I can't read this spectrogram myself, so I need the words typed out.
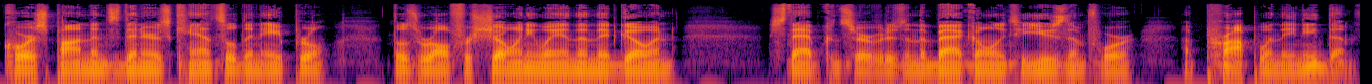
correspondence dinner is canceled in April. Those were all for show anyway. And then they'd go and stab conservatives in the back only to use them for a prop when they need them.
